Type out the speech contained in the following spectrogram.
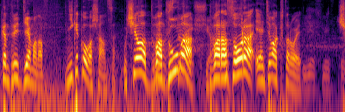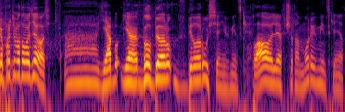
контрит демонов. Никакого шанса. У чела два Ну Дума, два Разора и антимаг второй. Что против этого делать? А, я, я был в, Белору- в Беларуси, а не в Минске. Плавал ли я в Черном море в Минске? Нет.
